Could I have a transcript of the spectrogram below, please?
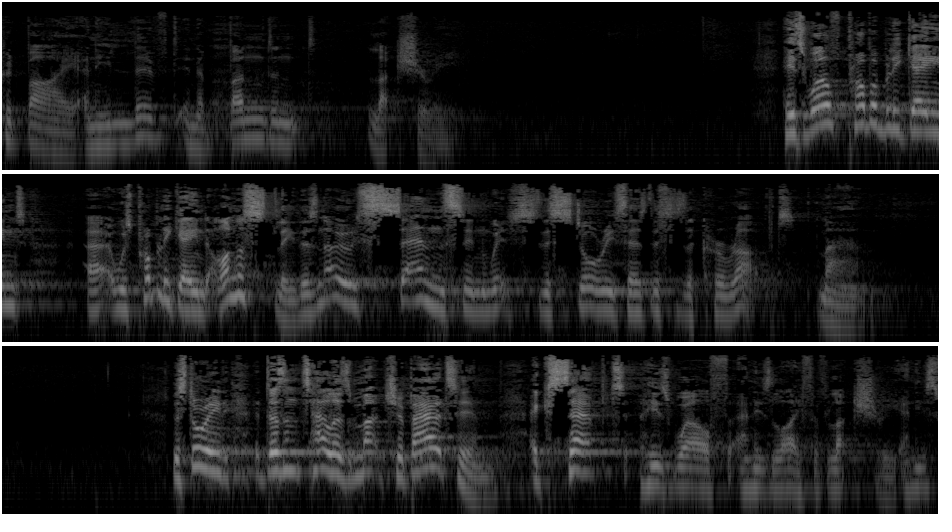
could buy, and he lived in abundant luxury. His wealth probably gained, uh, was probably gained honestly. There's no sense in which this story says this is a corrupt man. The story doesn't tell us much about him except his wealth and his life of luxury and his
